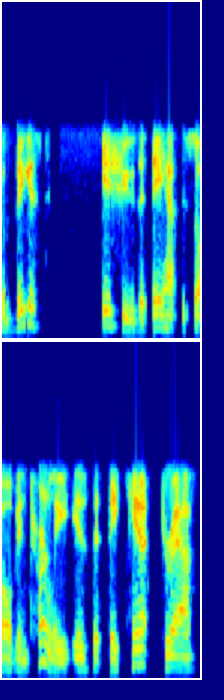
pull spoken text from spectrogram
the biggest issue that they have to solve internally is that they can't draft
